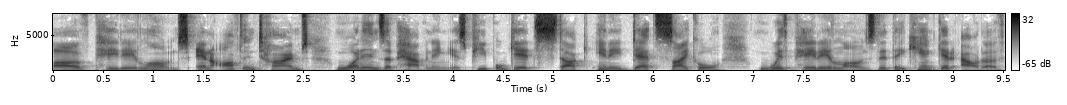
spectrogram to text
of payday loans. And oftentimes, what ends up happening is people get stuck in a debt cycle with payday loans that they can't get out of.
